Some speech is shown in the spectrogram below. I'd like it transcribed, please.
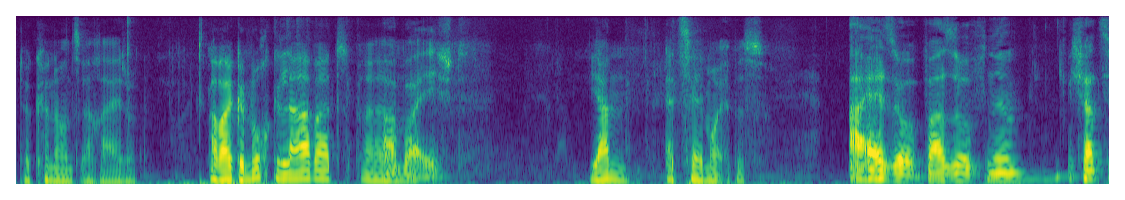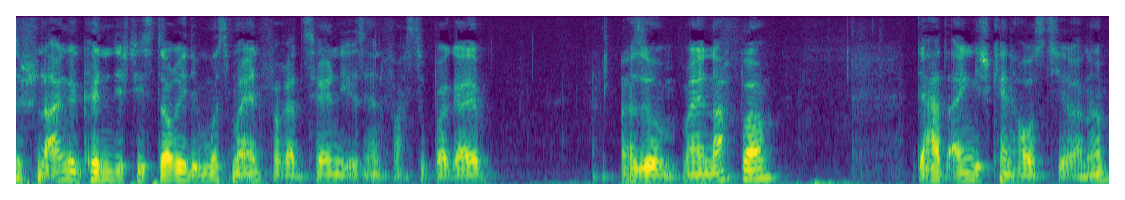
Da können wir uns erreichen. Aber genug gelabert. Ähm, Aber echt. Jan, erzähl mal etwas. Also, pass auf, ne? Ich hatte es schon angekündigt, die Story, die muss man einfach erzählen, die ist einfach super geil. Also, mein Nachbar, der hat eigentlich kein Haustier, ne?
